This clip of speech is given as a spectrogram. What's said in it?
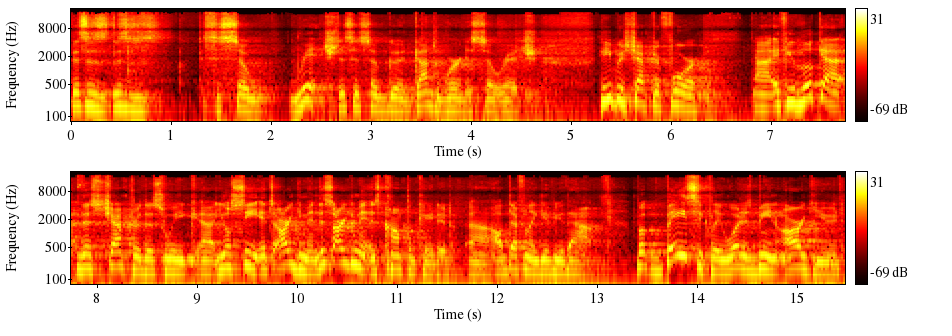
This is this is this is so rich. This is so good. God's word is so rich. Hebrews chapter 4. Uh, if you look at this chapter this week, uh, you'll see its argument. This argument is complicated. Uh, I'll definitely give you that. But basically, what is being argued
